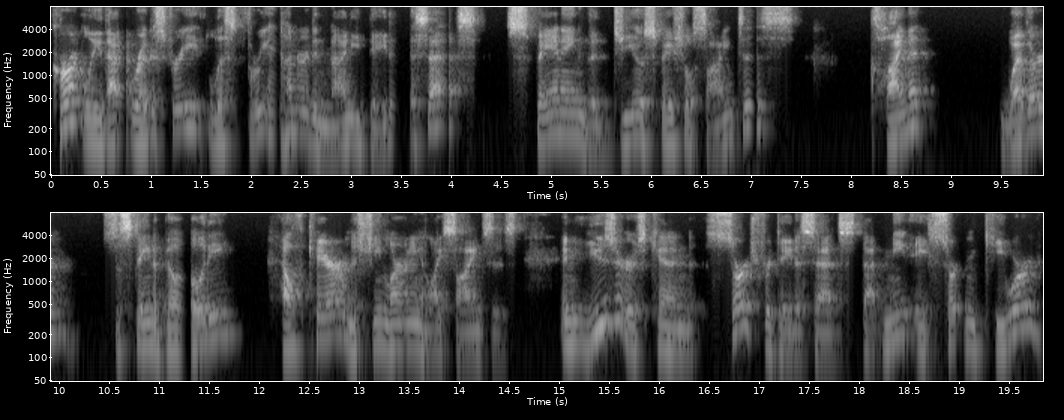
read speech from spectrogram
Currently, that registry lists 390 data sets spanning the geospatial scientists climate, weather, sustainability, healthcare, machine learning, and life sciences. And users can search for data sets that meet a certain keyword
